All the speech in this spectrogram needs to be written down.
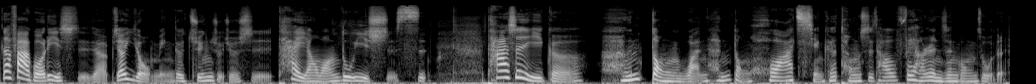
那法国历史的比较有名的君主就是太阳王路易十四，他是一个很懂玩、很懂花钱，可同时他非常认真工作的人。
